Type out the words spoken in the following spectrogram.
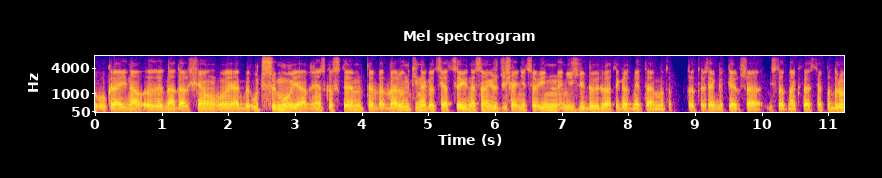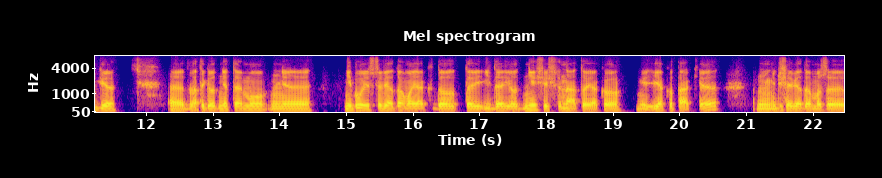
Ukraina e, nadal się jakby utrzymuje, a w związku z tym te warunki negocjacyjne są już dzisiaj nieco inne niż były dwa tygodnie temu. To, to, to jest jakby pierwsza istotna kwestia. Po drugie, e, dwa tygodnie temu nie, nie było jeszcze wiadomo, jak do tej idei odniesie się NATO jako, jako takie. Mm, dzisiaj wiadomo, że,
